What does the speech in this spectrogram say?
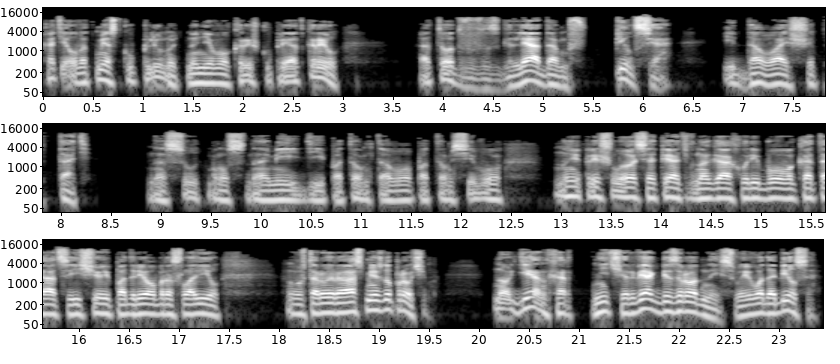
Хотел в отместку плюнуть на него, крышку приоткрыл, а тот взглядом впился и давай шептать. На суд, мол, с нами иди, потом того, потом сего — ну и пришлось опять в ногах у Рябова кататься, еще и под ребра словил. Во второй раз, между прочим. Но Генхард не червяк безродный, своего добился.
